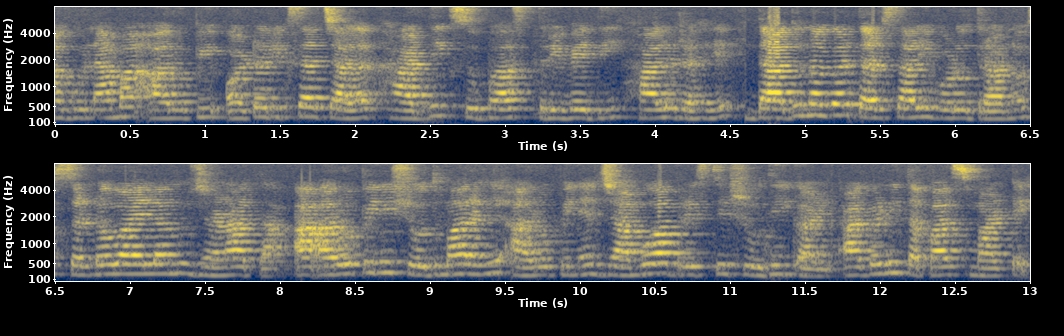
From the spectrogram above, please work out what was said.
આ ગુનામાં આરોપી ઓટો રિક્ષા ચાલક હાર્દિક સુભાષ ત્રિવેદી હાલ રહે. દાદુનગર તરસાલી વડોદરાનો સંડોવાયેલાનું જણાતા આ આરોપીની શોધમાં રહી આરોપીને જાંબુઆ બ્રિજથી શોધી કાઢી આગળની તપાસ માટે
